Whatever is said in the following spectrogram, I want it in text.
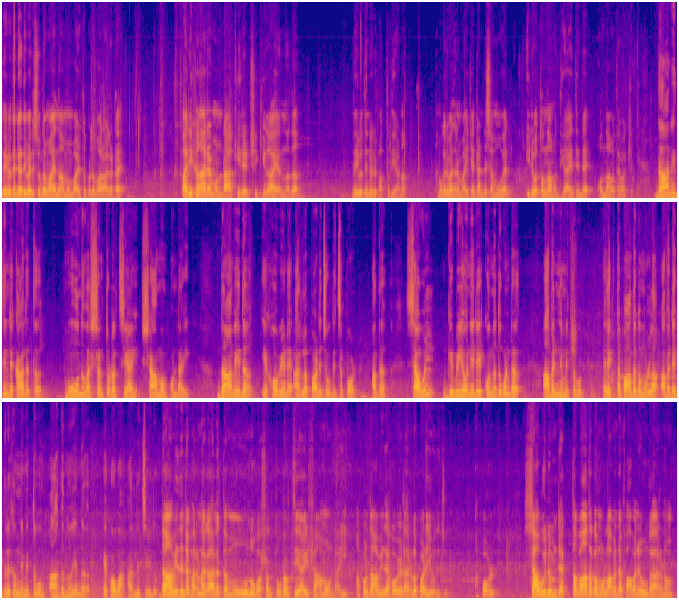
ദൈവത്തിന്റെ അതിപരിശുദ്ധമായ നാമം വാഴ്ത്തപ്പെടുമാറാകട്ടെ. പരിഹാരമുണ്ടാക്കി രക്ഷിക്കുക എന്നത് ദൈവത്തിന്റെ ഒരു പദ്ധതിയാണ്. നമുക്കൊരു വചനം വായിക്കാം. രണ്ട് ശമൂഹൻ ഇരുപത്തൊന്നാം അധ്യായത്തിന്റെ ഒന്നാമത്തെ വാക്യം. ദാവീദിന്റെ കാലത്ത് മൂന്ന് വർഷം തുടർച്ചയായി ക്ഷാമം ഉണ്ടായി. ദാവീദ് യഹോവയുടെ അരുളപ്പാട് ചോദിച്ചപ്പോൾ അത് ശൗൽ ഗിബയോനിരെ കൊന്നതുകൊണ്ട് അവൻ നിമിത്തവും രക്തപാതകമുള്ള അവന്റെ ഗൃഹം നിമിത്തവും ആകുന്നു എന്ന് യഹോവ അരുളി ചെയ്തു. ദാവീദിന്റെ ഭരണകാലത്ത് മൂന്ന് വർഷം തുടർച്ചയായി ക്ഷാമം ഉണ്ടായി. അപ്പോൾ ദാവീദ് യഹോവയുടെ അരുളപ്പാട് ചോദിച്ചു അപ്പോൾ ശൗലും രക്തപാതകമുള്ള അവന്റെ ഭവനവും കാരണം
